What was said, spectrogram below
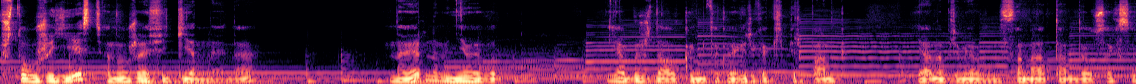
что уже есть, оно уже офигенное, да? Наверное, мне вот... Я бы ждал какой-нибудь такой игры, как Киберпанк. Я, например, фанат там Deus Ex.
